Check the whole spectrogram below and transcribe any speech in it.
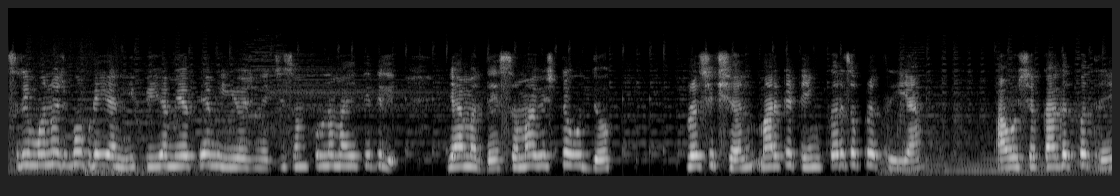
श्री मनोज बोबडे यांनी पीएम एफ एम योजनेची संपूर्ण माहिती दिली. यामध्ये समाविष्ट उद्योग प्रशिक्षण मार्केटिंग कर्ज प्रक्रिया आवश्यक कागदपत्रे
